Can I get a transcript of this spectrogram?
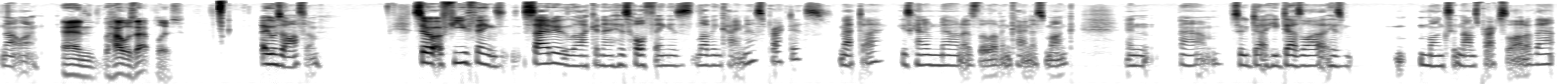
not long. And how was that place? It was awesome. So a few things. Sayadaw U Lakkhana, his whole thing is loving kindness practice, metta. He's kind of known as the loving kindness monk, and um, so he, does a lot. Of, his monks and nuns practice a lot of that.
